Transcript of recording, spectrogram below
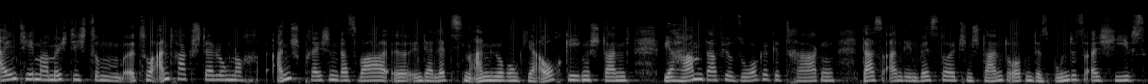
Ein Thema möchte ich zum, äh, zur Antragstellung noch ansprechen. Das war äh, in der letzten Anhörung ja auch Gegenstand. Wir haben dafür Sorge getragen, dass an den westdeutschen Standorten des Bundesarchivs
